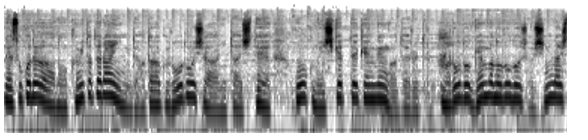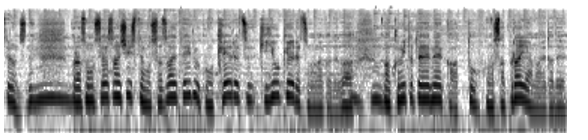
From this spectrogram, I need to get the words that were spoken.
い、でそこではあの組み立てラインで働く労働者に対して多くの意思決定権限が与えられている、まあ、労働現場の労働者を信頼してるんですね。だからその生産システムを支えているこの系列企業系列の中では、うん。うん、まあ、組み立てメーカーとこのサプライヤーの間で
